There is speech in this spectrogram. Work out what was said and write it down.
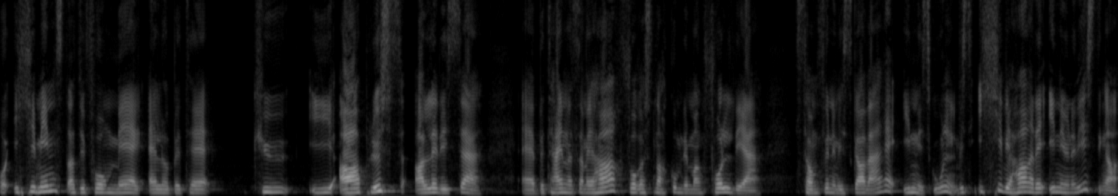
Og ikke minst at vi får mer LHBT QIA pluss, alle disse eh, betegnelsene vi har, for å snakke om det mangfoldige samfunnet vi skal være, inn i skolen. Hvis ikke vi har det inn i undervisninga,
